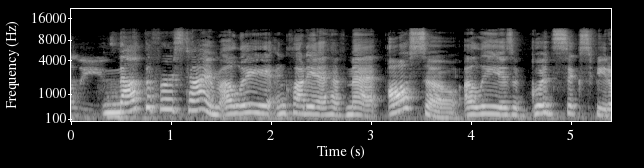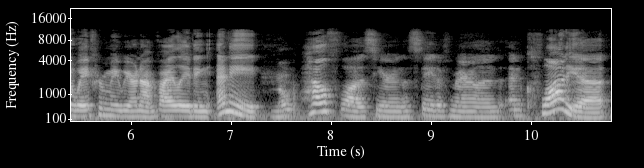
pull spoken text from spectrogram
Ali. not the first time Ali and Claudia have met. Also, Ali is a good six feet away from me. We are not violating any nope. health laws here in the state of Maryland. And Claudia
